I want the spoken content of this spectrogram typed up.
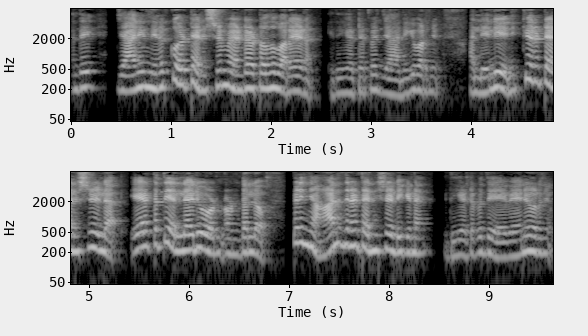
അതെ ജാനി നിനക്കൊരു ടെൻഷൻ വേണ്ട കേട്ടോ എന്ന് പറയണം. ഇത് കേട്ടപ്പോ ജാനകി പറഞ്ഞു അല്ലെങ്കിൽ എനിക്കൊരു ടെൻഷനും ഇല്ല. ഏട്ടത്തി എല്ലാവരും ഉണ്ടല്ലോ. പിന്നെ ഞാൻ ഇതിനെ ടെൻഷൻ അടിക്കണേ? ഇത് കേട്ടപ്പോ ദേവേന പറഞ്ഞു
